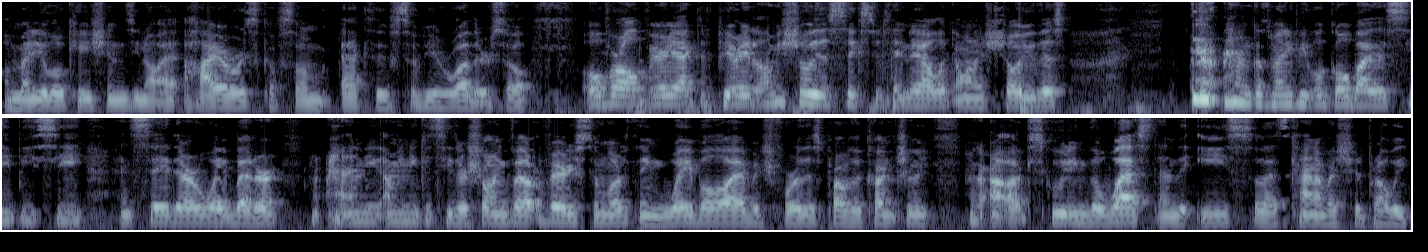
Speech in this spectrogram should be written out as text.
uh, many locations, you know, at higher risk of some active severe weather. So overall, very active period. Let me show you the six to ten day outlook. I want to show you this because many people go by the CPC and say they're way better. And I mean, you can see they're showing very similar thing, way below average for this part of the country, uh, excluding the west and the east. So that's kind of I should probably,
